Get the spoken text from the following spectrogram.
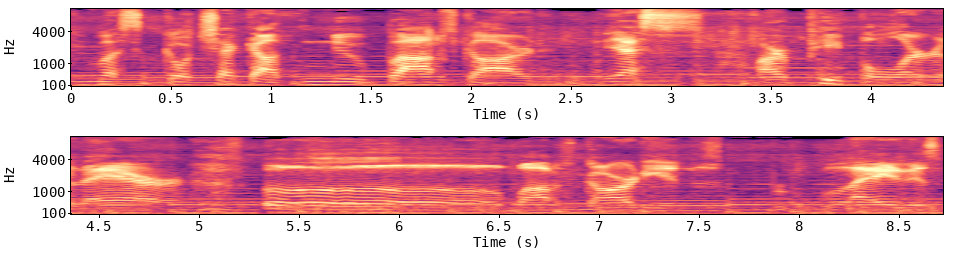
You must go check out new Bob's Guard. Yes, our people are there. Oh, Bob's Guardians, this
